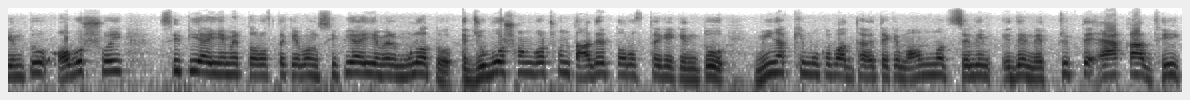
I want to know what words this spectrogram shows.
কিন্তু অবশ্যই সিপিআইএম এর তরফ থেকে এবং সিপিআইএম এর মূলত যুব সংগঠন তাদের তরফ থেকে কিন্তু মীনাক্ষী মুখোপাধ্যায় থেকে মোহাম্মদ সেলিম এদের নেতৃত্বে একাধিক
